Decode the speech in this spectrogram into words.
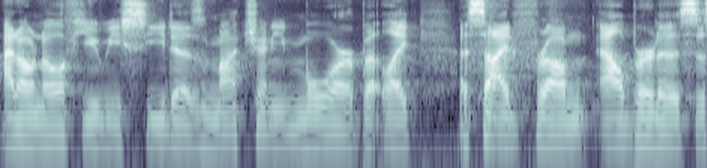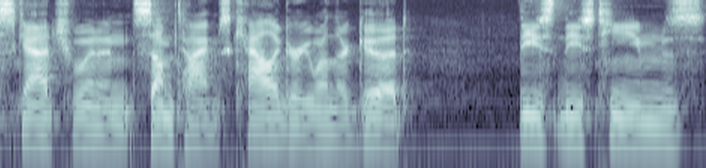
I don't know if UBC does much anymore, but like aside from Alberta, Saskatchewan, and sometimes Calgary when they're good, these these teams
